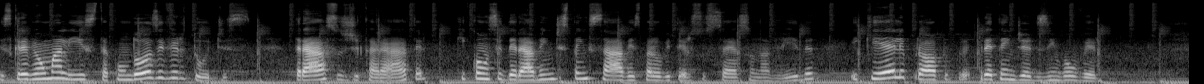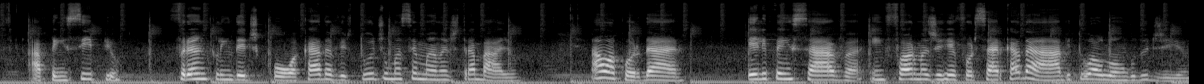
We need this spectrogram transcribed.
escreveu uma lista com 12 virtudes, traços de caráter que considerava indispensáveis para obter sucesso na vida e que ele próprio pretendia desenvolver. A princípio, Franklin dedicou a cada virtude uma semana de trabalho. Ao acordar, ele pensava em formas de reforçar cada hábito ao longo do dia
